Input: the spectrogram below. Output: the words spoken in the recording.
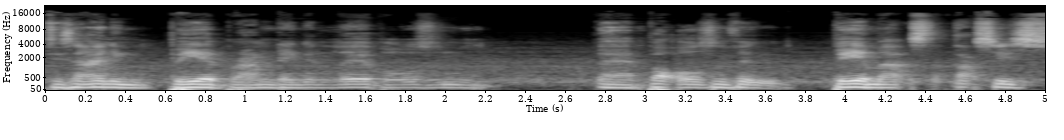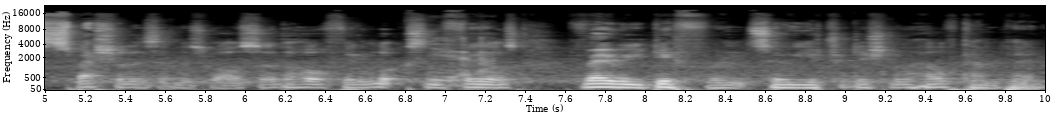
designing beer branding and labels and uh, bottles and things, beer mats. That's his specialism as well. So the whole thing looks and Yeah. feels very different to your traditional health campaign.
